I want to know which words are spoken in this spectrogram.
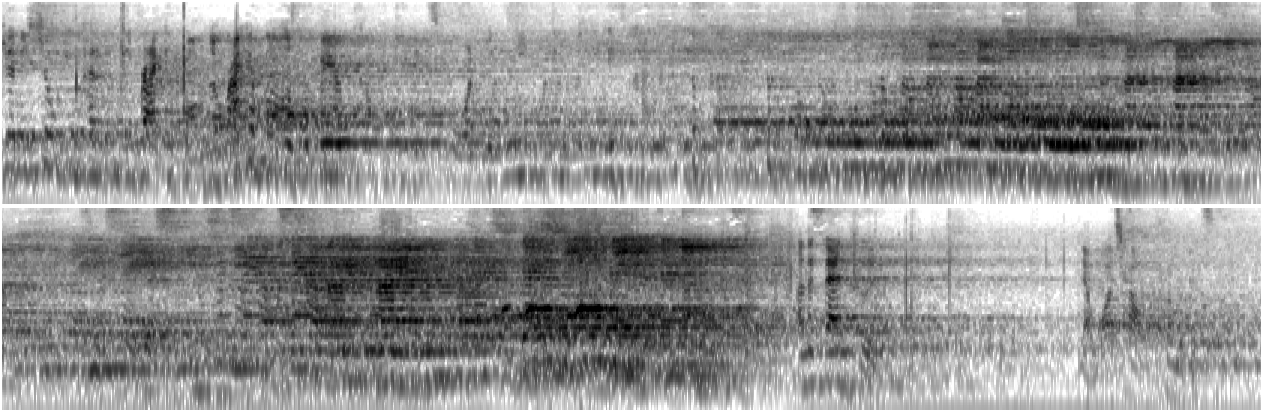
we're going to show you how to play racquetball. Now, racquetball is a very complicated sport. What we want to play is Understand good. Now watch how pro this is.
